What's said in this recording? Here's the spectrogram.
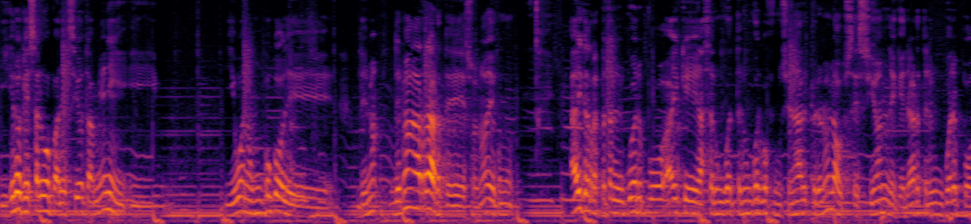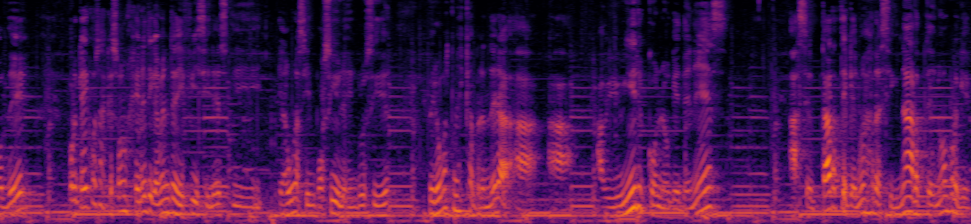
Y creo que es algo parecido también y, y, bueno, un poco de, de, no, de no agarrarte de eso, ¿no? De como hay que respetar el cuerpo, hay que hacer un, tener un cuerpo funcional, pero no la obsesión de querer tener un cuerpo de... Porque hay cosas que son genéticamente difíciles y, algunas imposibles inclusive, pero vos tenés que aprender a, vivir con lo que tenés, aceptarte que no es resignarte, ¿no? Porque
